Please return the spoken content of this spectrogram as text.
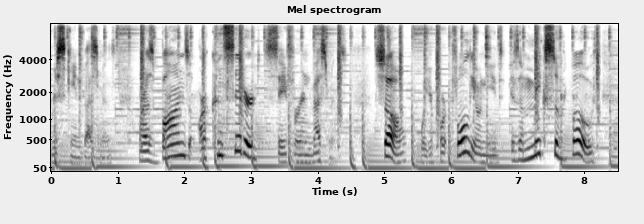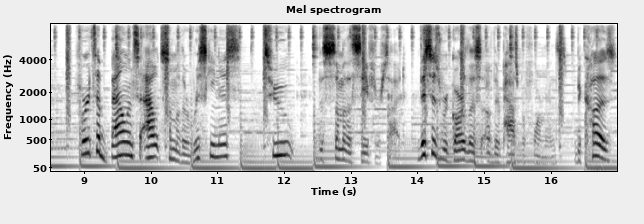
risky investments, whereas bonds are considered safer investments. So, what your portfolio needs is a mix of both for it to balance out some of the riskiness to the, some of the safer side. This is regardless of their past performance because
